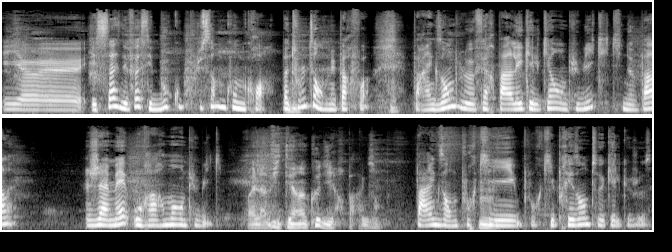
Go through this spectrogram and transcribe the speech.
Et, euh, et ça, des fois, c'est beaucoup plus simple qu'on ne croit. Pas tout le temps, mais parfois. Par exemple, faire parler quelqu'un en public qui ne parle jamais ou rarement en public. Ouais, L'inviter à un codir par exemple. Par exemple, pour qui pour qui présente quelque chose.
